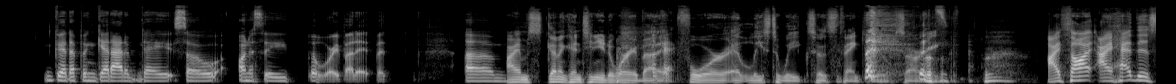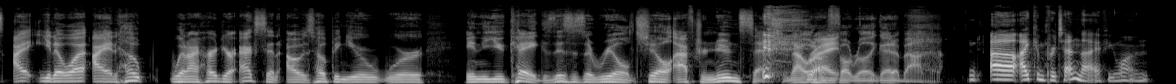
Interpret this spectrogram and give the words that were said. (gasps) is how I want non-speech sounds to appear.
get up and get at 'em day. So honestly, don't worry about it. But um, I'm going to continue to worry about Okay. it for at least a week. So thank you. (laughs) Sorry. I thought I had this. I, you know what? I had hoped when I heard your accent, I was hoping you were in the UK because this is a real chill afternoon session. That would I Right. felt really good about it. uh, I can pretend that if you want.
